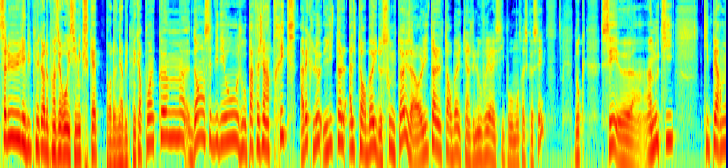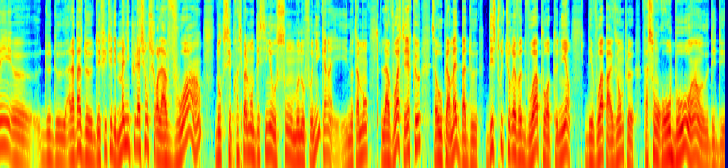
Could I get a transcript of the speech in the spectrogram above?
Salut les beatmakers 2.0, ici Mixcape pour devenir beatmaker.com. Dans cette vidéo, je vais vous partager un tricks avec le Little Alter Boy de Soon Toys. Alors Little Alter Boy, tiens, je vais l'ouvrir ici pour vous montrer ce que c'est. Donc c'est euh, un outil qui permet euh, de, à la base d'effectuer des manipulations sur la voix. Hein. Donc c'est principalement destiné au son monophonique, hein, et notamment la voix, c'est-à-dire que ça va vous permettre bah, de déstructurer votre voix pour obtenir des voix par exemple façon robot. Hein, euh,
